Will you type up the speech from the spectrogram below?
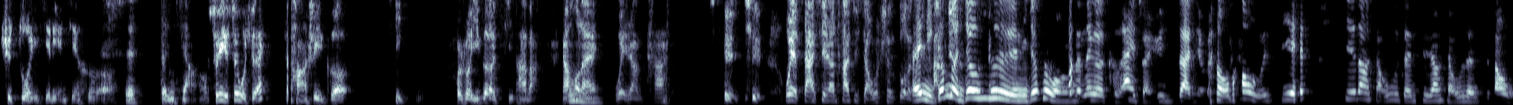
去做一些连接和是。分享。所以，所以我觉得，哎，这好像是一个契机，或者说一个启发吧。然后后来我也让他 去去，我也答谢让他去小物生做了。哎，你根本就 是你就是我们的那个可爱转运站，有没有？帮我们接接到小物生去，让小物生知道我。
